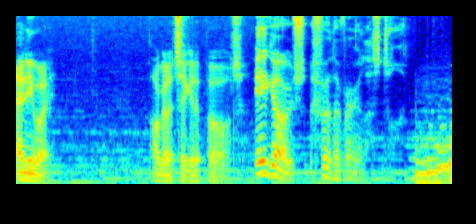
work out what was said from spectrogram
anyway I'm gonna take it apart. Here goes for the very last time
